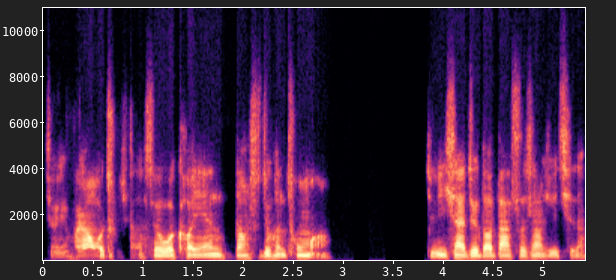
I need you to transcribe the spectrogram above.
就又不让我出去了。所以我考研当时就很匆忙。就一下就到大四上学期了。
